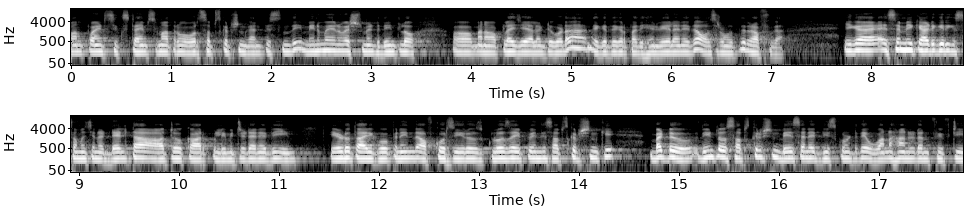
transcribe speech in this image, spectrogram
one point six times మాత్రం ఓవర్ సబ్స్క్రిప్షన్ కనిపిస్తుంది. మినిమం ఇన్వెస్ట్మెంట్ దీంట్లో uh, మనం అప్లై చేయాలంటే కూడా దగ్గర దగ్గర పదిహేను వేలు అనేది అవసరం అవుతుంది రఫ్గా ఇక ఎస్ఎంఈ కేటగిరీకి సంబంధించిన డెల్టా ఆటో కార్ప్ లిమిటెడ్ అనేది ఏడో తారీఖు ఓపెన్ అయింది. ఆఫ్ కోర్స్ ఈరోజు క్లోజ్ అయిపోయింది సబ్స్క్రిప్షన్కి బట్ దీంట్లో సబ్స్క్రిప్షన్ బేస్ అనేది తీసుకుంటే one hundred and fifty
